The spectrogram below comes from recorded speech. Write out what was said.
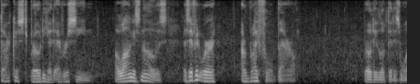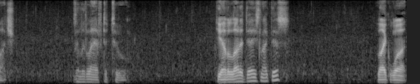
darkest Brody had ever seen, along his nose, as if it were a rifle barrel. Brody looked at his watch. It was a little after two. Do you have a lot of days like this? Like what?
